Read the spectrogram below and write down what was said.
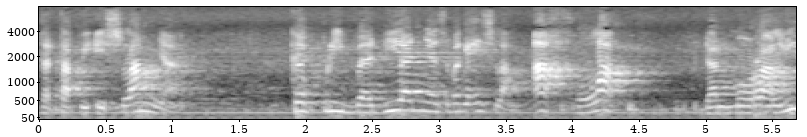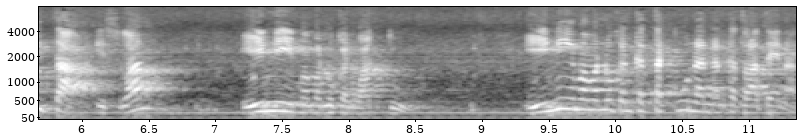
Tetapi Islamnya, kepribadiannya sebagai Islam, akhlak dan moralita Islam ini memerlukan waktu. Ini memerlukan ketekunan dan ketelatenan.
